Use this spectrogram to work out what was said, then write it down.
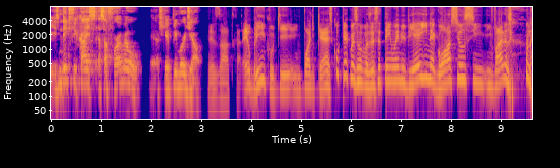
e identificar essa forma é o, é, acho que é primordial. Exato, cara. Eu brinco que em podcast, qualquer coisa que você fazer, você tem um MBA em negócios, em, em vários. Né?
